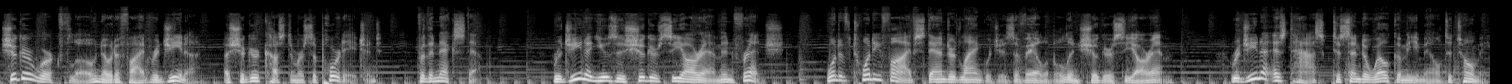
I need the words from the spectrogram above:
Sugar Workflow notified Regina, a Sugar customer support agent, for the next step. Regina uses Sugar CRM in French, one of 25 standard languages available in Sugar CRM. Regina is tasked to send a welcome email to Tomi.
